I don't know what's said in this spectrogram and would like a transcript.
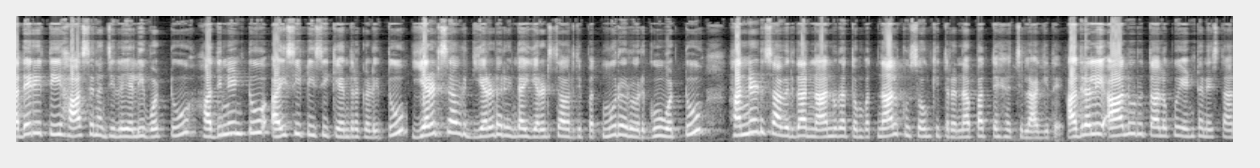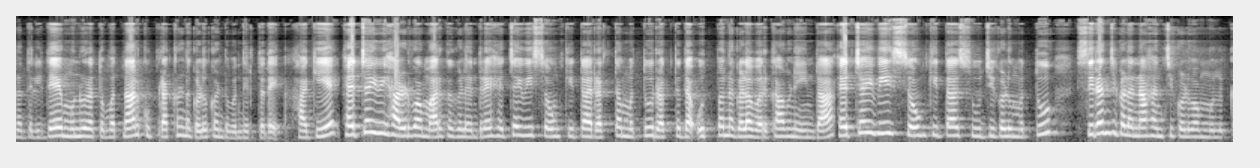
ಅದೇ ರೀತಿ ಹಾಸನ ಜಿಲ್ಲೆಯಲ್ಲಿ ಒಟ್ಟು ಹದಿನೆಂಟು ಐಸಿಟಿಸಿ ಕೇಂದ್ರಗಳಿದ್ದು, ಎರಡ್ ಸಾವಿರದ ಎರಡರಿಂದ ಎರಡ್ ಸಾವಿರದ ಇಪ್ಪತ್ತ್ ಮೂರರವರೆಗೂ ಒಟ್ಟು ಹನ್ನೆರಡು ಸಾವಿರದ ನಾನ್ನೂರ ತೊಂಬತ್ನಾಲ್ಕು ಸೋಂಕಿತರನ್ನ ಪತ್ತೆ ಹಚ್ಚಲಾಗಿದೆ. ಅದರಲ್ಲಿ ಆಲೂರು ತಾಲೂಕು ಎಂಟನೇ ಸ್ಥಾನದಲ್ಲಿದೆ. ಮುನ್ನೂರ ತೊಂಬತ್ನಾಲ್ಕು ಪ್ರಕರಣಗಳು ಕಂಡುಬಂದಿರುತ್ತದೆ ಹಾಗೆಯೇ ಎಚ್ಐವಿ ಹರಡುವ ಮಾರ್ಗಗಳೆಂದರೆ ಎಚ್ಐವಿ ಸೋಂಕಿತ ರಕ್ತ ಮತ್ತು ರಕ್ತದ ಉತ್ಪನ್ನಗಳ ವರ್ಗಾವಣೆಯಿಂದ ಎಚ್ಐವಿ ಸೋಂಕಿತ ಸೂಜಿಗಳು ಮತ್ತು ಸಿರಂಜ್ಗಳನ್ನ ಹಂಚಿಕೊಳ್ಳುವ ಮೂಲಕ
